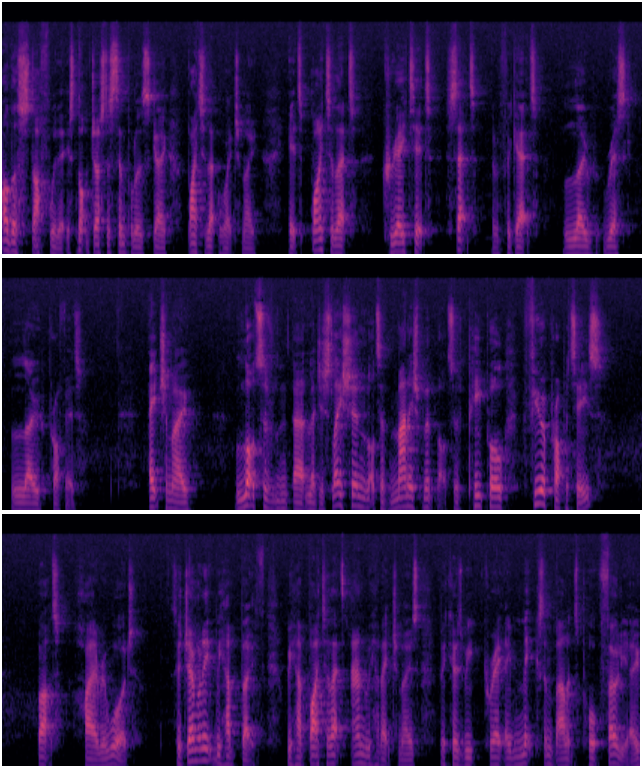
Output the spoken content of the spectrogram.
other stuff with it. It's not just as simple as going buy to let or HMO. It's buy to let, create it, set and forget, low risk, low profit. HMO, lots of uh, legislation, lots of management, lots of people, fewer properties, but higher reward. So generally we have both. We have buy-to-lets and we have HMOs because we create a mix and balance portfolio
